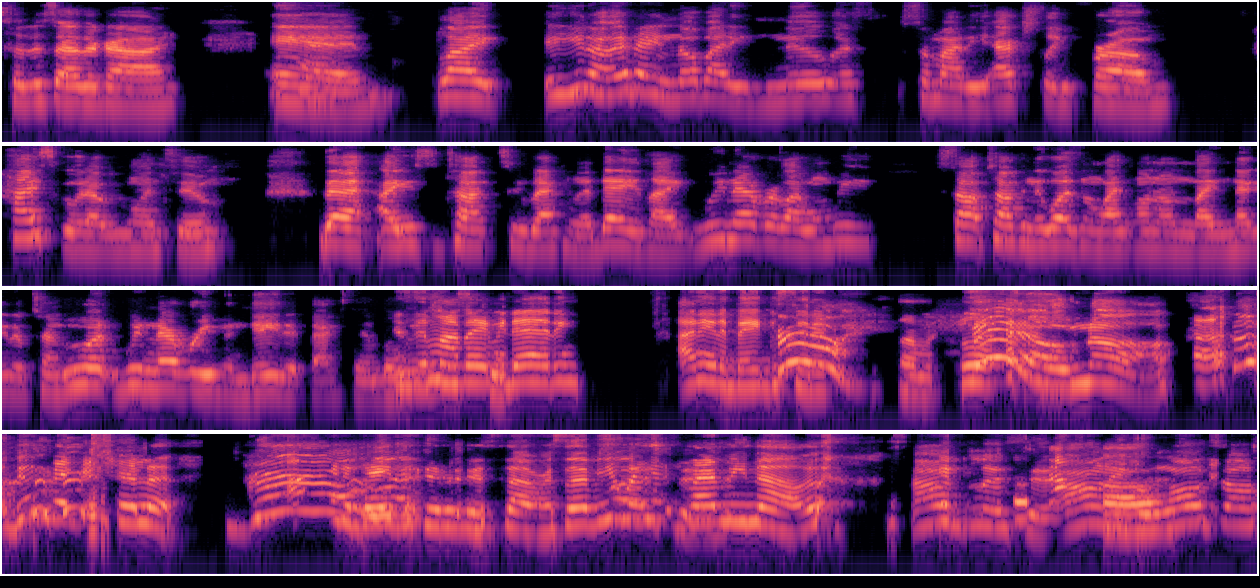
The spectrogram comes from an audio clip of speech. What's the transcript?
to this other guy and okay. like you know, it ain't nobody new. It's somebody actually from high school that we went to that I used to talk to back in the day. Like we never like when we stopped talking, it wasn't like on, on like negative terms. We we never even dated back then. But Is it my baby cool. daddy? I need a babysitter Girl, this summer. Look, hell no. just making sure. Look, Girl, I need a babysitter this summer. So if you want to let me know. I'm listen. I don't even want those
